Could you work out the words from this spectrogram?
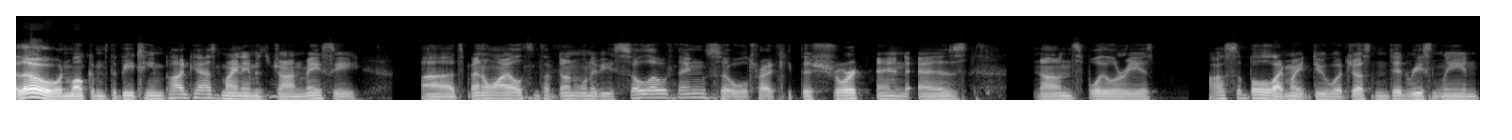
Hello and welcome to the B Team Podcast. My name is John Macy. Uh, it's been a while since I've done one of these solo things, so we'll try to keep this short and as non spoilery as possible. I might do what Justin did recently and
